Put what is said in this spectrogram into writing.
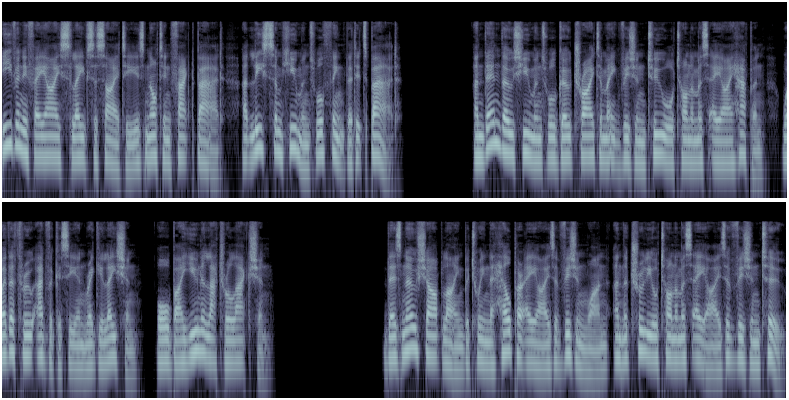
even if AI slave society is not in fact bad, at least some humans will think that it's bad. And then those humans will go try to make Vision 2 autonomous AI happen, whether through advocacy and regulation, or by unilateral action. There's no sharp line between the helper AIs of Vision 1 and the truly autonomous AIs of Vision 2.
